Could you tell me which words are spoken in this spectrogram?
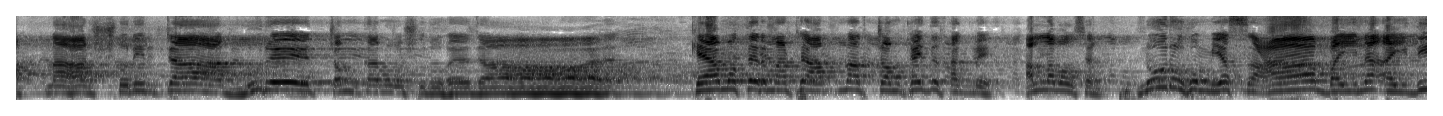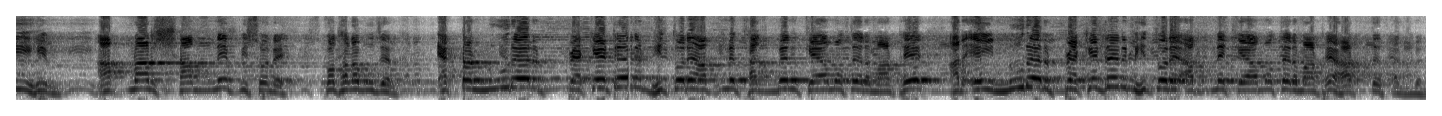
আপনার শরীরটা নূরে চমকানো শুরু হয়ে যায়। কেয়ামতের মাঠে আপনার চমকাইতে থাকবে। আল্লাহ বলছেন বাইনা আইদিহিম। আপনার সামনে, পিছনে, কথাটা বুঝেন, একটা নূরের প্যাকেটের ভিতরে আপনি থাকবেন কেয়ামতের মাঠে, আর এই নূরের প্যাকেটের ভিতরে আপনি কেয়ামতের মাঠে হাঁটতে থাকবেন।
